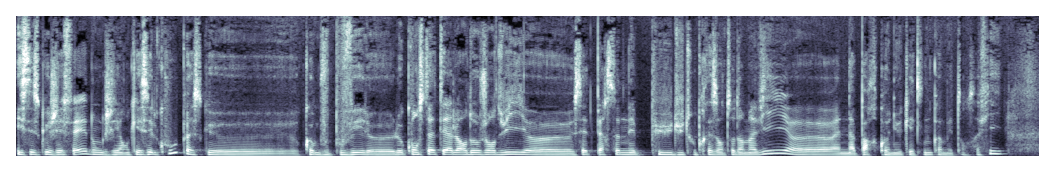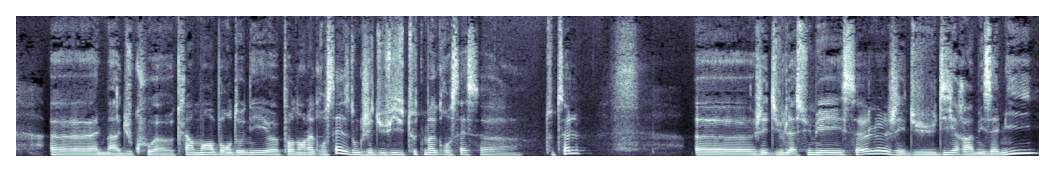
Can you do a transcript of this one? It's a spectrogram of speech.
Et c'est ce que j'ai fait, donc j'ai encaissé le coup parce que, comme vous pouvez le, constater à l'heure d'aujourd'hui, euh, cette personne n'est plus du tout présente dans ma vie. Euh, elle n'a pas reconnu Kathleen comme étant sa fille. Euh, elle m'a du coup clairement abandonnée pendant la grossesse, donc j'ai dû vivre toute ma grossesse toute seule. j'ai dû l'assumer seule, j'ai dû dire à mes amis,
